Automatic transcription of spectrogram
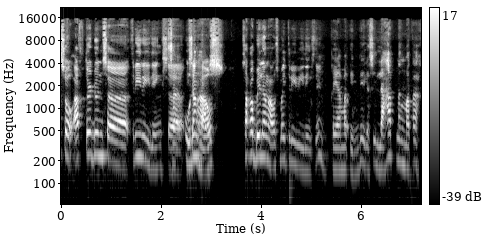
so after dun sa three readings sa, Sa isang unang house, sa kabilang house may three readings din. kaya matindi kasi lahat ng mata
